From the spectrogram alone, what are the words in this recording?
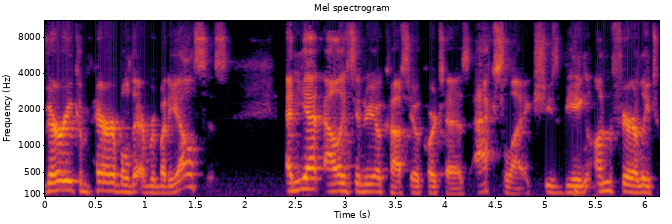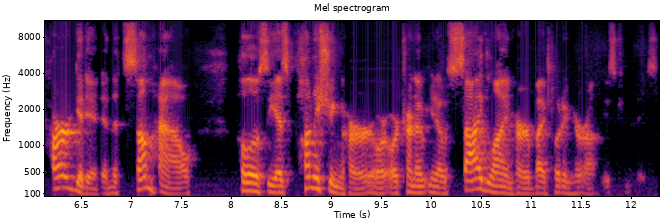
very comparable to everybody else's. And yet, Alexandria Ocasio Cortez acts like she's being unfairly targeted, and that somehow Pelosi is punishing her or, or trying to, you know, sideline her by putting her on these committees.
